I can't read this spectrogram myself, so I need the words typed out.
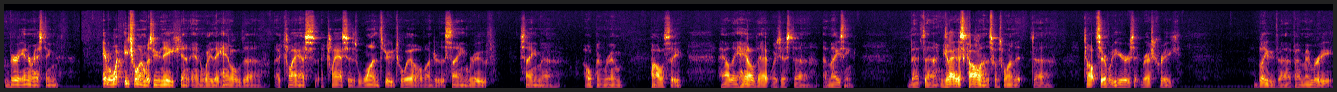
very interesting. Everyone, each one was unique in, in the way they handled uh, a class, a classes one through 12 under the same roof, same uh, open room policy. How they handled that was just uh, amazing. But uh, Gladys Collins was one that uh, taught several years at Brush Creek. I believe, uh, if I remember,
